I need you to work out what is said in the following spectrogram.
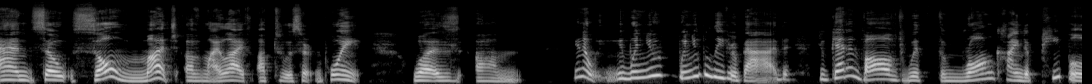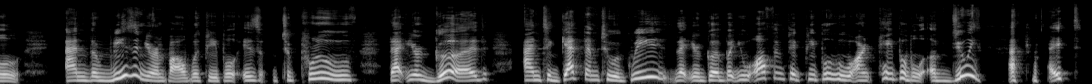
And so, so much of my life up to a certain point was, um, you know, when you, when you believe you're bad, you get involved with the wrong kind of people and the reason you're involved with people is to prove that you're good and to get them to agree that you're good. But you often pick people who aren't capable of doing that, right?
